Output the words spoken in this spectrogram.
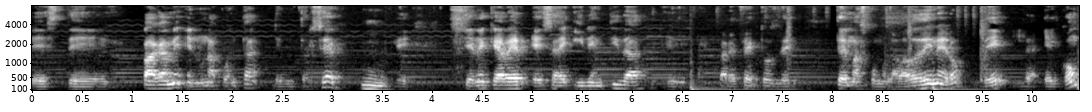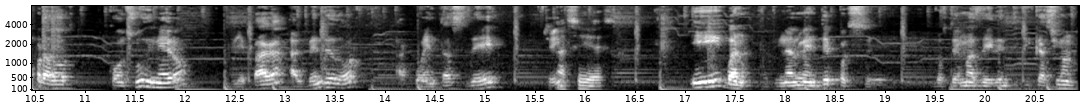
este, págame en una cuenta de un tercero, mm. porque tiene que haber esa identidad eh, para efectos de temas como lavado de dinero, de el comprador con su dinero le paga al vendedor a cuentas de Así es. Y bueno, finalmente, pues eh, los temas de identificación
